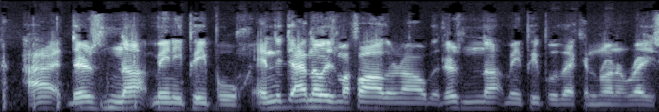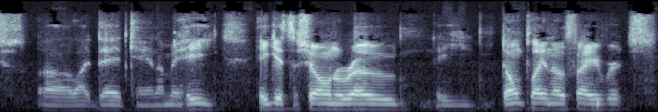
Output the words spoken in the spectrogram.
I there's not many people, and I know he's my father and all, but there's not many people that can run a race uh, like Dad can. I mean, he he gets to show on the road. He don't play no favorites.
